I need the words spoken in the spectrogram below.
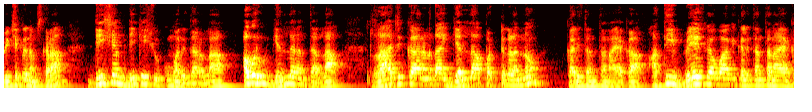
ವೀಕ್ಷಕರೇ, ನಮಸ್ಕಾರ. D C M D K Shivakumar ಇದ್ದಾರಲ್ಲ, ಅವರು ಎಲ್ಲರಂತೆ ಅಲ್ಲ ರಾಜಕಾರಣದ ಎಲ್ಲ ಪಟ್ಟುಗಳನ್ನು ಕಲಿತಂತ ನಾಯಕ, ಅತಿ ವೇಗವಾಗಿ ಕಲಿತಂತ ನಾಯಕ.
